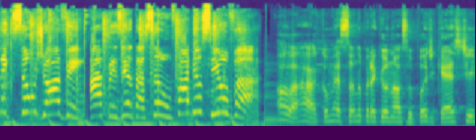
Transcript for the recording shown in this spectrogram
Conexão Jovem. A apresentação Fábio Silva. Olá, começando por aqui o nosso podcast.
